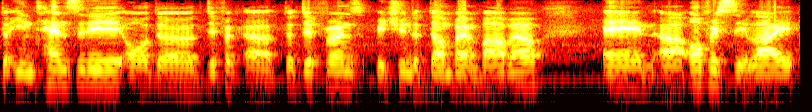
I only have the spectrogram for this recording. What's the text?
the intensity or the different uh, the difference between the dumbbell and barbell. And uh, obviously, like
